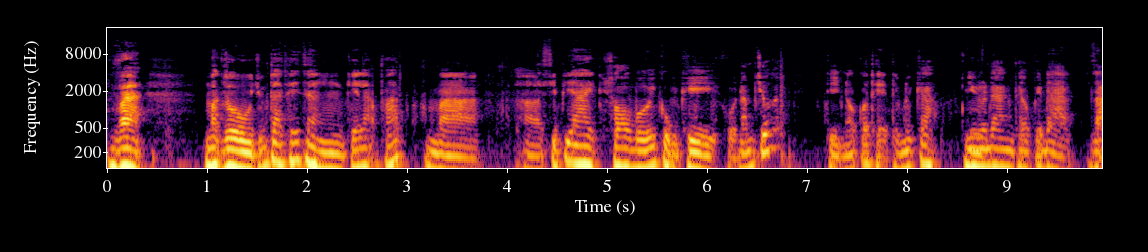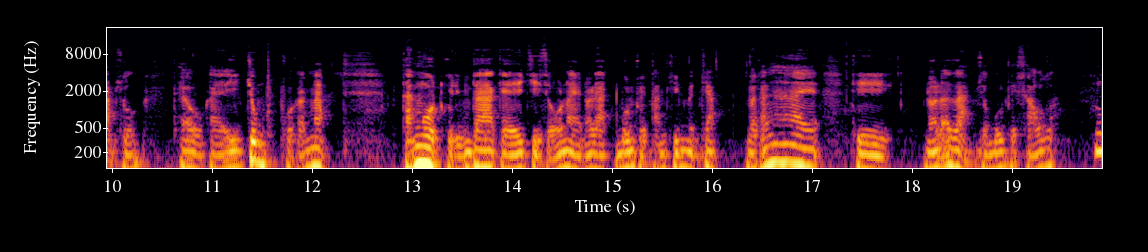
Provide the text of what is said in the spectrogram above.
Và mặc dù chúng ta thấy rằng cái lạm phát mà uh, à, CPI so với cùng kỳ của năm trước ấy, thì nó có thể tương đối cao nhưng nó đang theo cái đà giảm xuống theo cái chung của các năm. Tháng 1 của chúng ta cái chỉ số này nó đạt 4,89% và tháng 2 thì nó đã giảm xuống 4,6 rồi. Ừ.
